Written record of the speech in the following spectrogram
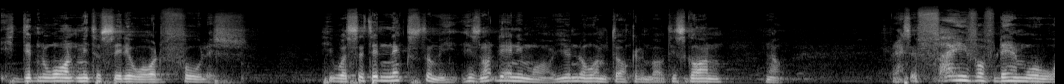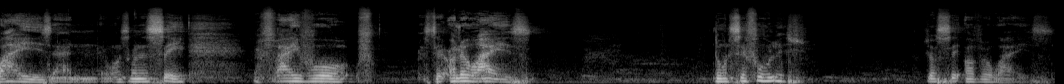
He didn't want me to say the word foolish. He was sitting next to me. He's not there anymore. You know who I'm talking about. He's gone now. But I said, five of them were wise. And I was going to say, five were, say, otherwise. Don't say foolish. Just say otherwise.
